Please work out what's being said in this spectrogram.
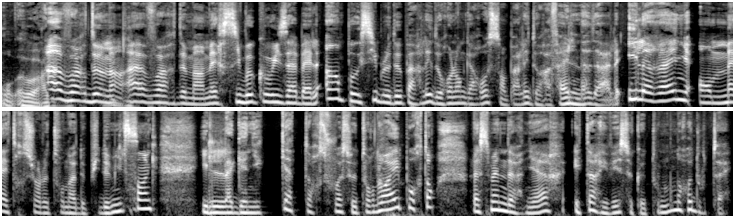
on va voir. À voir demain, à voir demain. Merci beaucoup Isabelle. Impossible de parler de Roland Garros sans parler de Raphaël Nadal. Il règne en maître sur le tournoi depuis 2005. Il a gagné 14 fois ce tournoi et pourtant, la semaine dernière est arrivé ce que tout le monde redoutait.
